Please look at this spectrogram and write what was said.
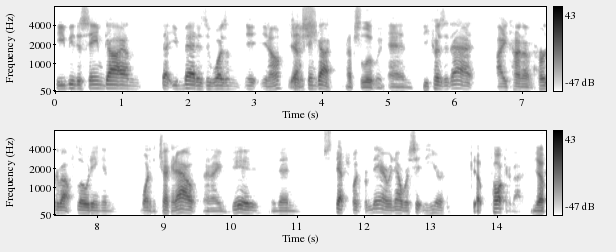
he'd be the same guy on, that you met as he wasn't, you know, same, Yes. same guy. Absolutely. And because of that, I kind of heard about floating and wanted to check it out, and I did. And then steps went from there, and now we're sitting here, Yep. talking about it. Yep.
